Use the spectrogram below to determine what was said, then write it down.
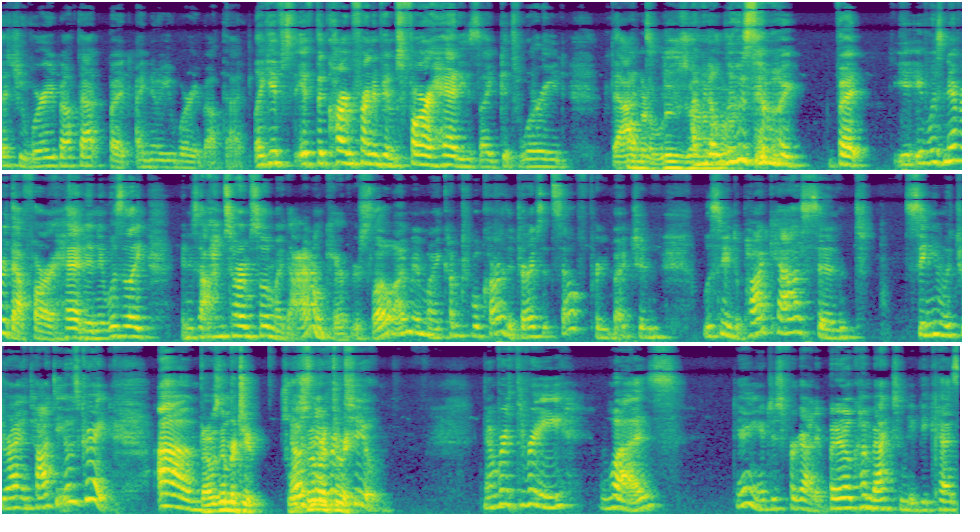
that you worry about that, but I know you worry about that. Like if if the car in front of him is far ahead, he's like gets worried that I'm going to lose him. I'm gonna lose him. Like, but it was never that far ahead, and it was like, and he's like, I'm sorry, I'm slow. I'm like, I don't care if you're slow. I'm in my comfortable car that drives itself, pretty much, and listening to podcasts and singing with Dry and Tati. It was great. Um, That was number two. So that was number, number three? two. Number three was, dang, I just forgot it, but it'll come back to me because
